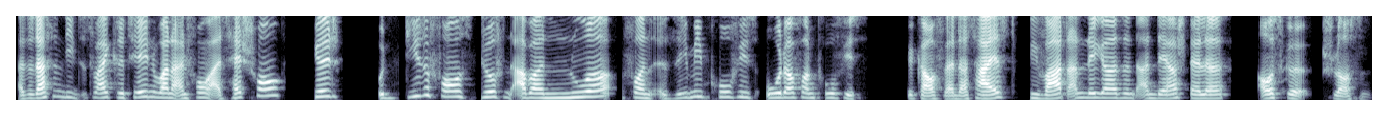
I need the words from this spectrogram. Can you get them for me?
Also das sind die zwei Kriterien, wann ein Fonds als Hedgefonds gilt. Und diese Fonds dürfen aber nur von Semi-Profis oder von Profis gekauft werden. Das heißt, Privatanleger sind an der Stelle ausgeschlossen.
